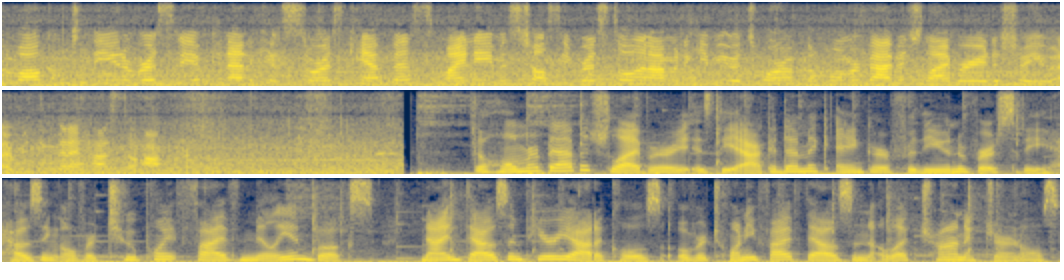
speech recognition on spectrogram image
and welcome to the University of Connecticut Storrs campus. My name is Chelsea Bristol and I'm going to give you a tour of the Homer Babbidge Library to show you everything that it has to offer. The Homer Babbidge Library is the academic anchor for the university, housing over 2.5 million books, 9,000 periodicals, over 25,000 electronic journals,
